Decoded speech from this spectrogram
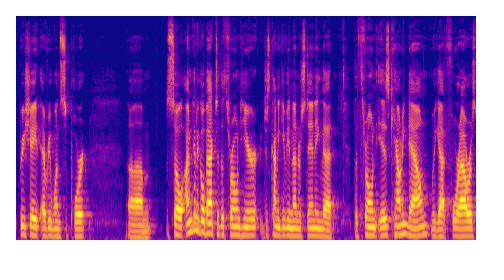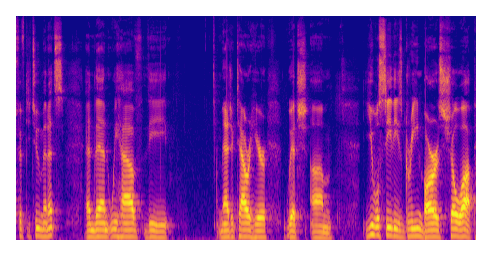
appreciate everyone's support. Um, so I'm going to go back to the throne here, just kind of give you an understanding that the throne is counting down. We got four hours, 52 minutes. And then we have the magic tower here, which um, you will see these green bars show up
